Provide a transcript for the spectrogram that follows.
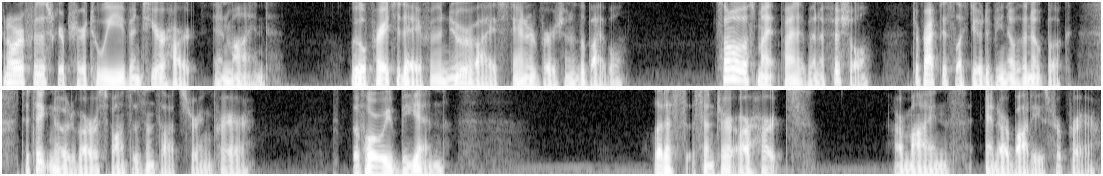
in order for the scripture to weave into your heart and mind. We will pray today from the New Revised Standard Version of the Bible. Some of us might find it beneficial to practice Lectio Divina with a notebook to take note of our responses and thoughts during prayer. Before we begin, let us center our hearts, our minds, and our bodies for prayer.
